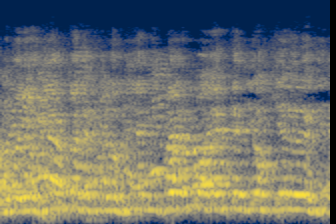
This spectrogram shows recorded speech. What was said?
Cuando yo siento el escalofrío en mi cuerpo, es que Dios quiere decir.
